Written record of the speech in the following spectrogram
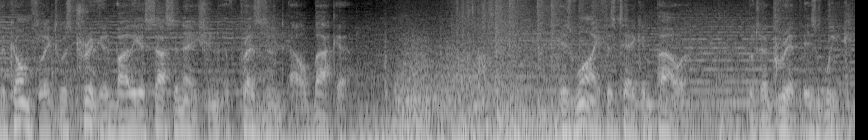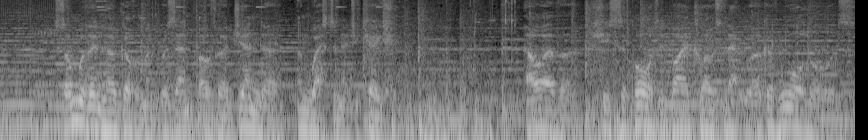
The conflict was triggered by the assassination of President al-Bakr. His wife has taken power, but her grip is weak. Some within her government resent both her gender and Western education. However, she's supported by a close network of warlords.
